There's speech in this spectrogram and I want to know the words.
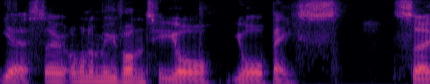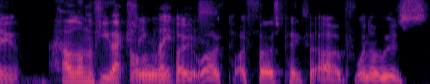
Yeah, so I want to move on to your your bass. So, how long have you actually I played, played it? Well, I, I first picked it up when I was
